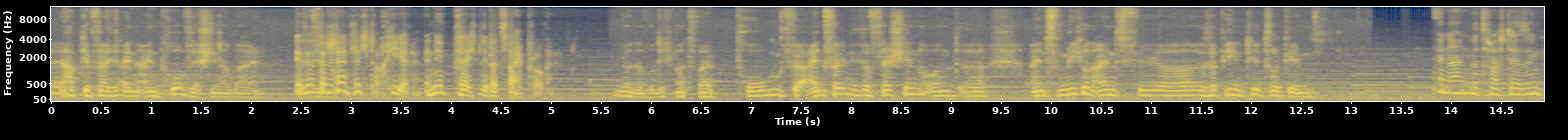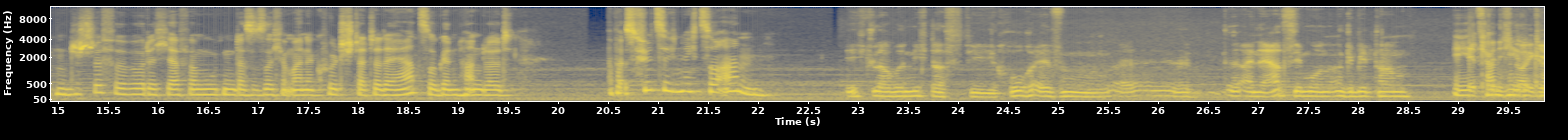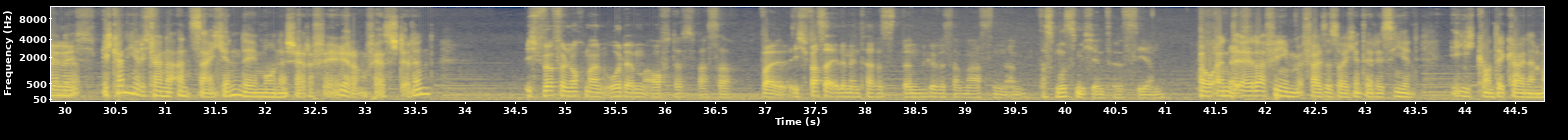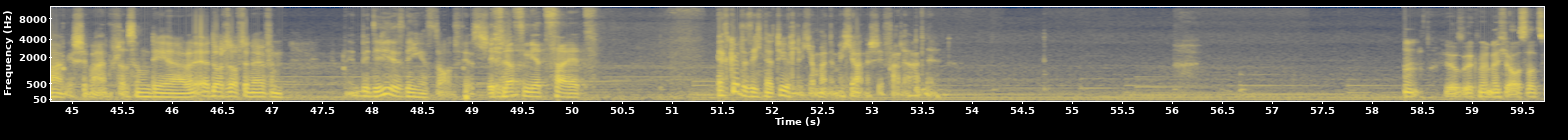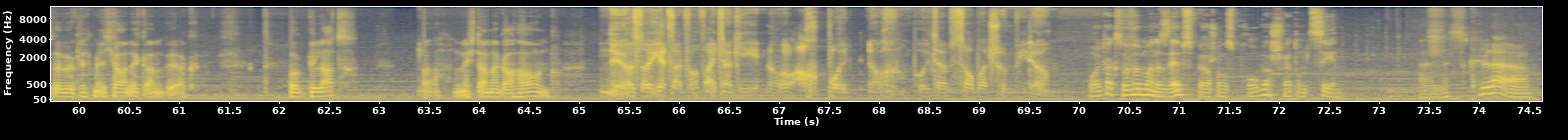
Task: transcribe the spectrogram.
Äh, Habt ihr vielleicht ein, ein Pro-Fläschchen dabei? Selbstverständlich doch, hier. Nehmt vielleicht lieber zwei Proben. Ja, da würde ich mal zwei Proben für einfüllen, diese Fläschchen, und äh, eins für mich und eins für Serpentier zurückgeben. In Anbetracht der sinkenden Schiffe würde ich ja vermuten, dass es sich um eine Kultstätte der Herzogin handelt. Aber es fühlt sich nicht so an. Ich glaube nicht, dass die Hochelfen äh, einen Erzdämon angebeten haben. Ich Jetzt kann, ich hier keine, neugierig. ich kann hier keine Anzeichen dämonischer Verehrung feststellen. Ich würfel nochmal ein Odem auf das Wasser, weil ich Wasserelementarist bin gewissermaßen. Ähm, das muss mich interessieren. Oh, und Echt? äh, Rafim, falls es euch interessiert, ich konnte keine magische Beeinflussung der äh, dort auf den Elfen äh, dieses Dinges dort Ich feststellen. lasse mir Zeit. Es könnte sich natürlich um eine mechanische Falle handeln. Hm, hier sieht mir nicht aus, als wäre wirklich Mechanik am Werk. So glatt. Nicht einmal gehauen. Ja, soll ich jetzt einfach weitergehen? Ach, Bolt, ach, Boltax zaubert schon wieder. Voltax, würfel mal eine Selbstbeherrschungsprobe, Schwert um 10. Alles klar.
